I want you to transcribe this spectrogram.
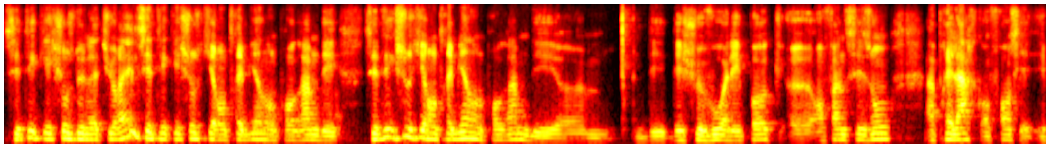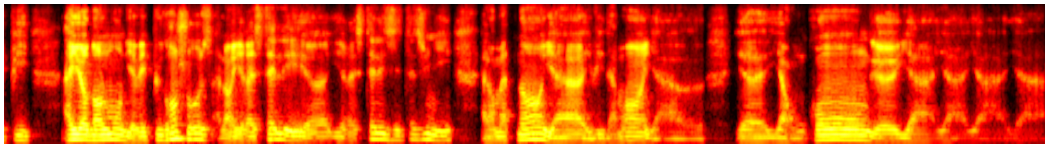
c'était quelque chose de naturel. C'était quelque chose qui rentrait bien dans le programme des. C'était quelque chose qui rentrait bien dans le programme des des, chevaux à l'époque euh, en fin de saison après l'arc en France et, puis ailleurs dans le monde il y avait plus grand chose alors il restait les euh, il restait les États-Unis. Alors maintenant il y a évidemment il y a euh, il y a, il y a Hong Kong il y a il y a, il y a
